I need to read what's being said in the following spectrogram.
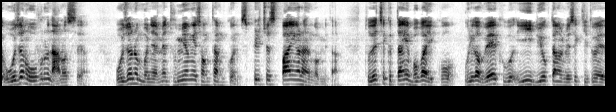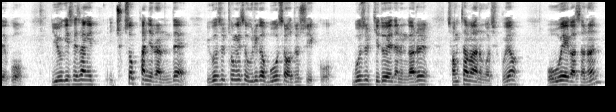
오전 오후로 나눴어요. 오전은 뭐냐면 두 명의 정탐꾼 spiritual spying을 하는 겁니다. 도대체 그 땅에 뭐가 있고 우리가 왜 그거 이 뉴욕 땅을 위해서 기도해야 되고 뉴욕이 세상의 축소판이라는데 이것을 통해서 우리가 무엇을 얻을 수 있고 무엇을 기도해야 되는가를 정탐하는 것이고요. 오후에 가서는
